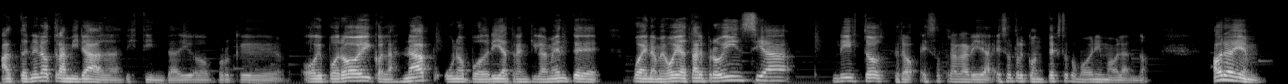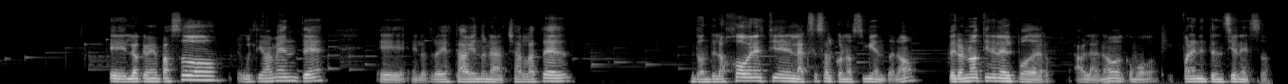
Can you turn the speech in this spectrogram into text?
a tener otra mirada distinta, digo, porque hoy por hoy con las NAP uno podría tranquilamente, bueno, me voy a tal provincia, listo, pero es otra realidad, es otro contexto como venimos hablando. Ahora bien, eh, lo que me pasó últimamente, eh, el otro día estaba viendo una charla TED, donde los jóvenes tienen el acceso al conocimiento, ¿no? Pero no tienen el poder, habla, ¿no? Como ponen en tensión eso.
